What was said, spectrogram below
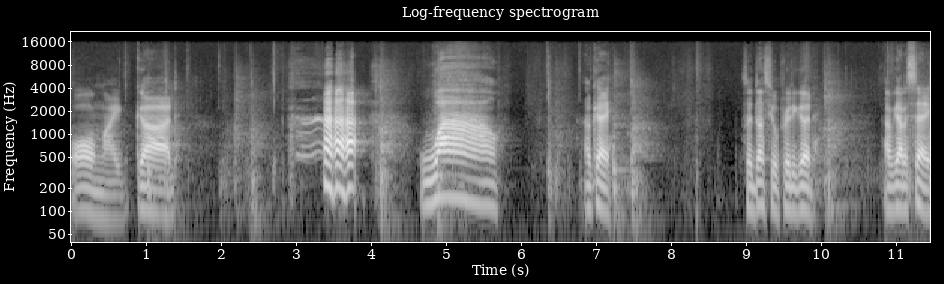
Oh my God. wow. Okay. So it does feel pretty good. I've got to say.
